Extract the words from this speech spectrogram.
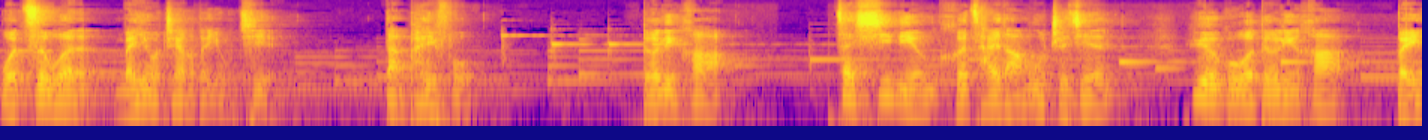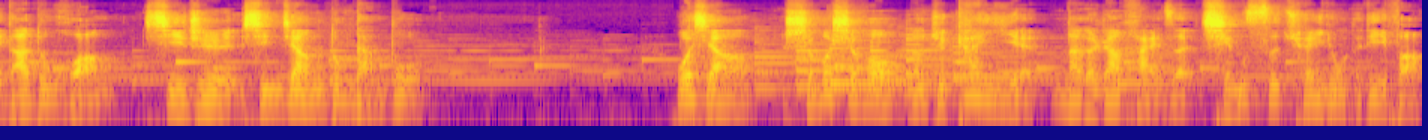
我自问没有这样的勇气，但佩服。德令哈，在西宁和柴达木之间，越过德令哈，北达敦煌。西至新疆东南部，我想什么时候能去看一眼那个让孩子情思泉涌的地方，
